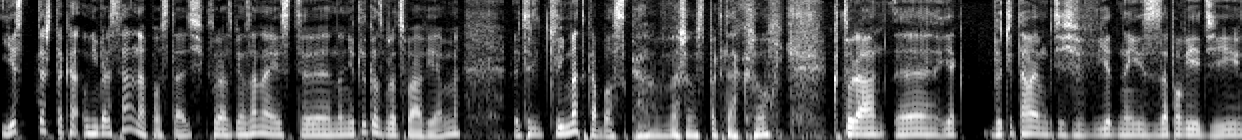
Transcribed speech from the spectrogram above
jest też taka uniwersalna postać, która związana jest y, no, nie tylko z Wrocławiem, y, czyli, czyli Matka Boska w waszym spektaklu, która, jak wyczytałem gdzieś w jednej z zapowiedzi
